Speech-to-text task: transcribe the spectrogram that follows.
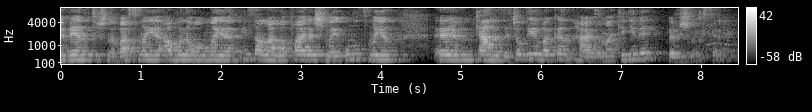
e, beğeni tuşuna basmayı, abone olmayı, insanlarla paylaşmayı unutmayın. E, Kendinize çok iyi bakın. Her zamanki gibi görüşmek üzere.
